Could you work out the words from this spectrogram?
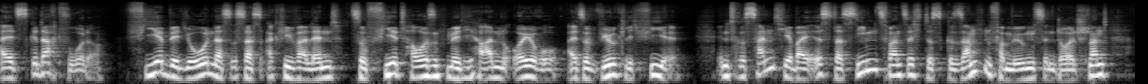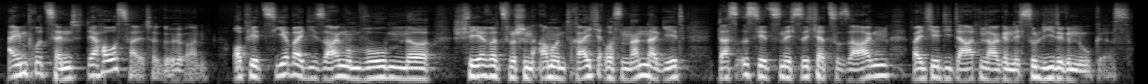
als gedacht wurde. 4 Billionen, das ist das Äquivalent zu 4000 Milliarden Euro, also wirklich viel. Interessant hierbei ist, dass 27 des gesamten Vermögens in Deutschland 1% der Haushalte gehören. Ob jetzt hierbei die sagenumwobene Schere zwischen Arm und Reich auseinandergeht, das ist jetzt nicht sicher zu sagen, weil hier die Datenlage nicht solide genug ist.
